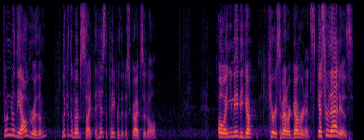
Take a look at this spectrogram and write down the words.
If you want to know the algorithm, look at the website that has the paper that describes it all. Oh, and you may be curious about our governance. Guess where that is?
